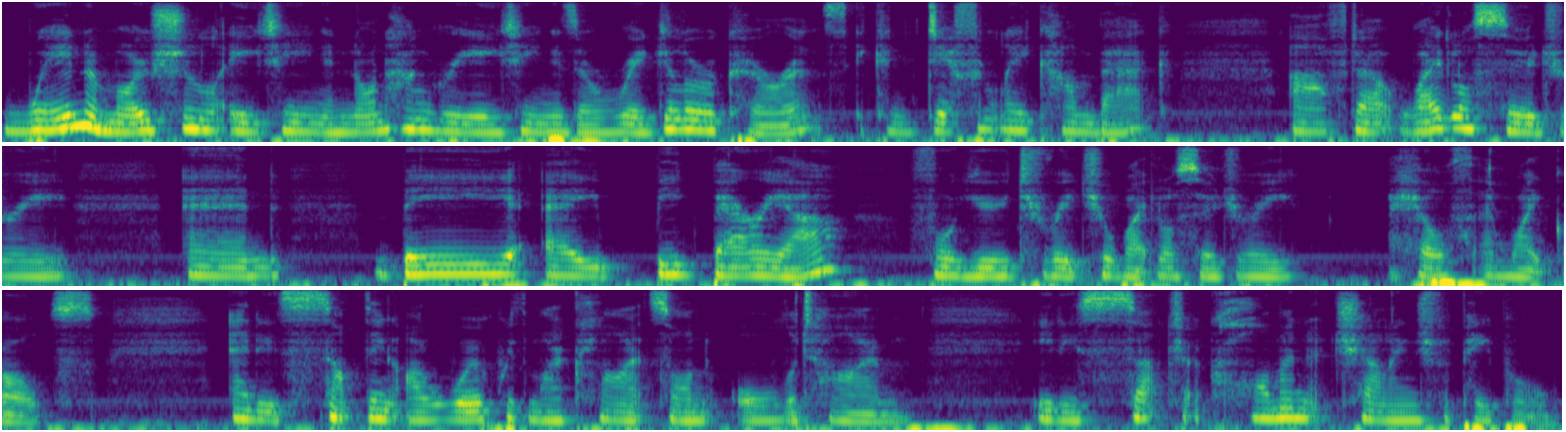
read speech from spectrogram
When emotional eating and non hungry eating is a regular occurrence, it can definitely come back after weight loss surgery and be a big barrier for you to reach your weight loss surgery health and weight goals. And it's something I work with my clients on all the time. It is such a common challenge for people.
